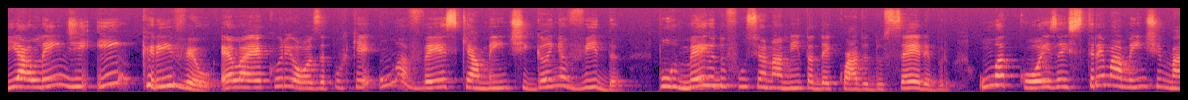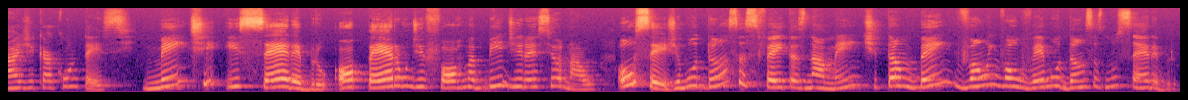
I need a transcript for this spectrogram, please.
E além de incrível, ela é curiosa porque uma vez que a mente ganha vida por meio do funcionamento adequado do cérebro, uma coisa extremamente mágica acontece. Mente e cérebro operam de forma bidirecional, ou seja, mudanças feitas na mente também vão envolver mudanças no cérebro.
